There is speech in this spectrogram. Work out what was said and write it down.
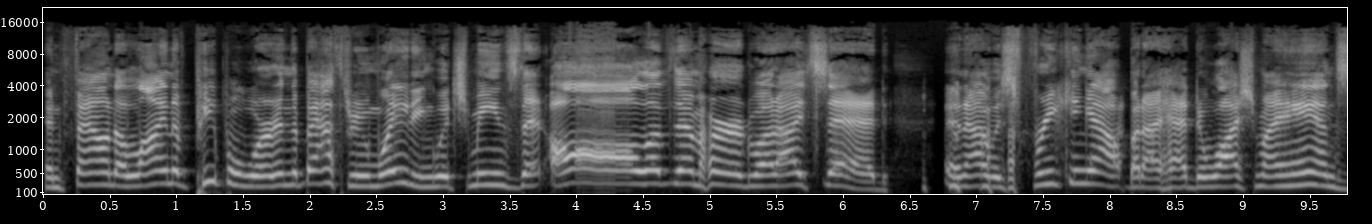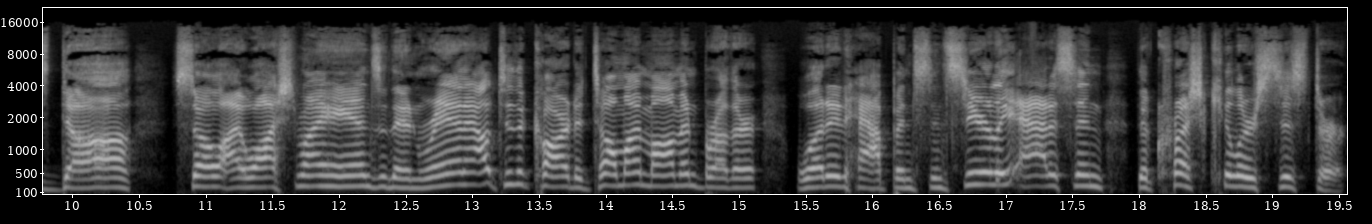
and found a line of people were in the bathroom waiting, which means that all of them heard what I said. And I was freaking out, but I had to wash my hands, duh. So I washed my hands and then ran out to the car to tell my mom and brother what had happened. Sincerely, Addison, the Crush Killer sister.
